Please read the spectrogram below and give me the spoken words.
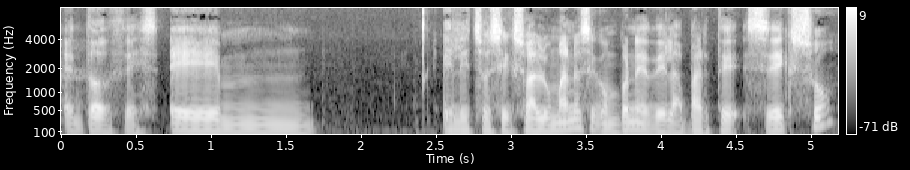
Entonces, em, el hecho sexual humano se compone de la parte sexo,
